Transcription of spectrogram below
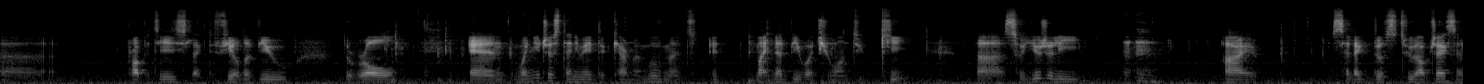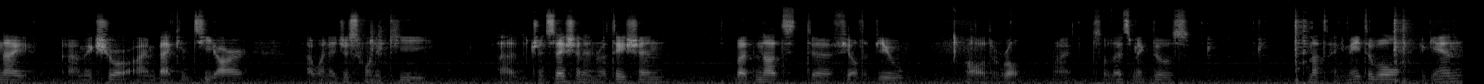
uh, properties like the field of view, the roll, and when you just animate the camera movement, it might not be what you want to key. Uh, so usually I select those two objects and I uh, make sure I'm back in TR uh, when I just want to key uh, the translation and rotation but not the field of view or the roll right? So let's make those not animatable again.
